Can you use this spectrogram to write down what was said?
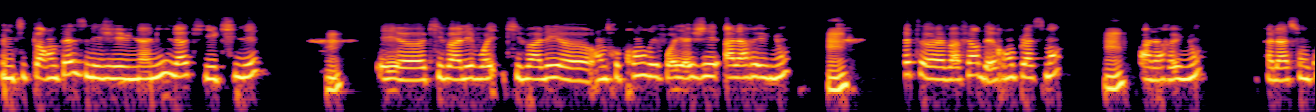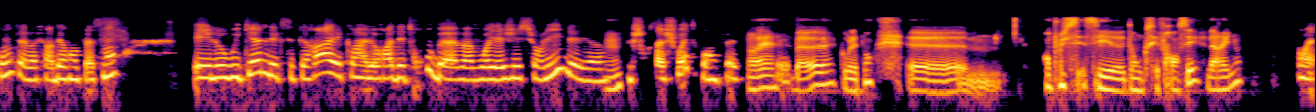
petite parenthèse, mais j'ai une amie là qui est kiné et qui va aller, qui va aller entreprendre et voyager à la Réunion. En fait, elle va faire des remplacements à la Réunion. Elle a son compte, elle va faire des remplacements et le week-end, etc. Et quand elle aura des trous, bah, elle va voyager sur l'île et euh, mmh. je trouve ça chouette, quoi, en fait. Ouais, bah ouais, complètement. Euh, en plus, c'est donc c'est français, La Réunion? Ouais.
